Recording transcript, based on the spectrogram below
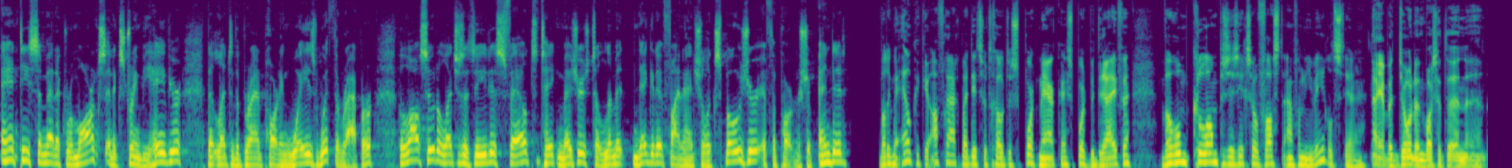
anti-Semitic remarks and extreme behavior that led to the brand parting ways with the rapper. The lawsuit alleges Adidas failed to take measures to limit negative financial exposure if the partnership ended. Wat ik me elke keer afvraag bij dit soort grote sportmerken, sportbedrijven, waarom klampen ze zich zo vast aan van die wereldsterren? Nou ja, bij Jordan was het een, een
